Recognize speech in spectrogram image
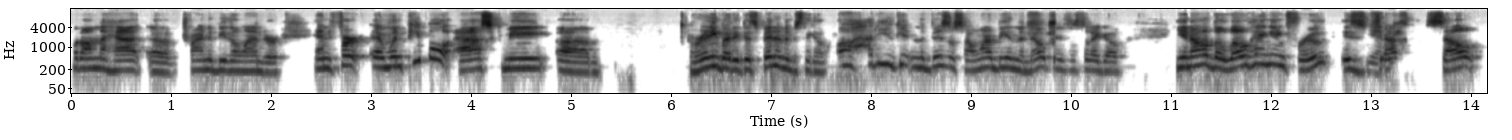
put on the hat of trying to be the lender. And for, and when people ask me, um, or anybody that's been in the business, they go, oh, how do you get in the business? I want to be in the note business. And I go, you know, the low hanging fruit is Yeah. just sell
